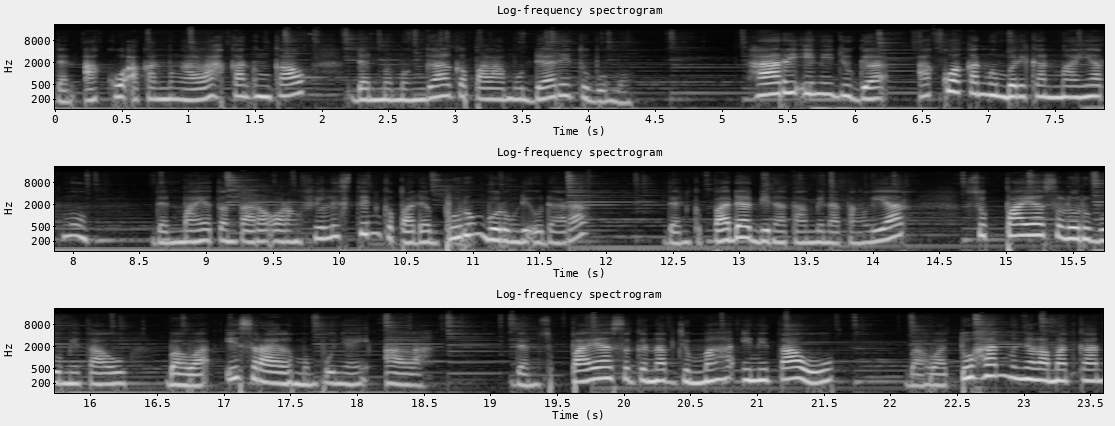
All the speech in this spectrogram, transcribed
dan aku akan mengalahkan engkau dan memenggal kepalamu dari tubuhmu. Hari ini juga aku akan memberikan mayatmu dan mayat tentara orang Filistin kepada burung-burung di udara dan kepada binatang-binatang liar, supaya seluruh bumi tahu bahwa Israel mempunyai Allah, dan supaya segenap jemaah ini tahu bahwa Tuhan menyelamatkan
